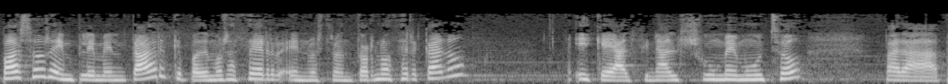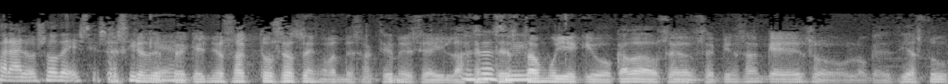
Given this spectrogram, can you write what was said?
pasos a implementar que podemos hacer en nuestro entorno cercano y que al final sume mucho para, para los ODS. Es Así que, de pequeños actos se hacen grandes acciones y ahí la Es gente así. está muy equivocada. O sea, se piensan que eso, lo que decías tú,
